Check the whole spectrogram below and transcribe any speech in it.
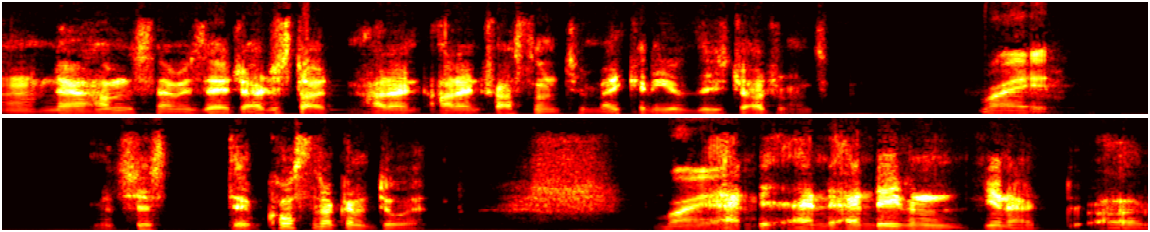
Mm, No, I'm the same as Edge. I just don't. I don't. I don't trust them to make any of these judgments. Right, It's just, of course, they're not going to do it. right. And and and even you know, uh,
